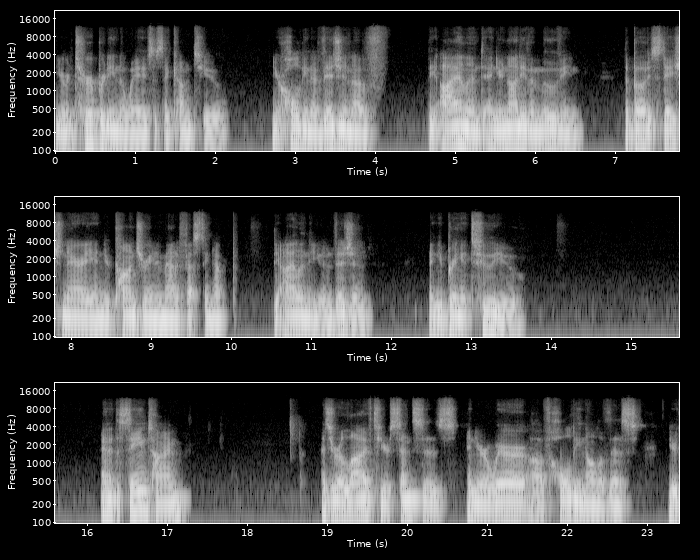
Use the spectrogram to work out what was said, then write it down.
You're interpreting the waves as they come to you. You're holding a vision of the island and you're not even moving. The boat is stationary and you're conjuring and manifesting up the island that you envision and you bring it to you. And at the same time, as you're alive to your senses and you're aware of holding all of this, you're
